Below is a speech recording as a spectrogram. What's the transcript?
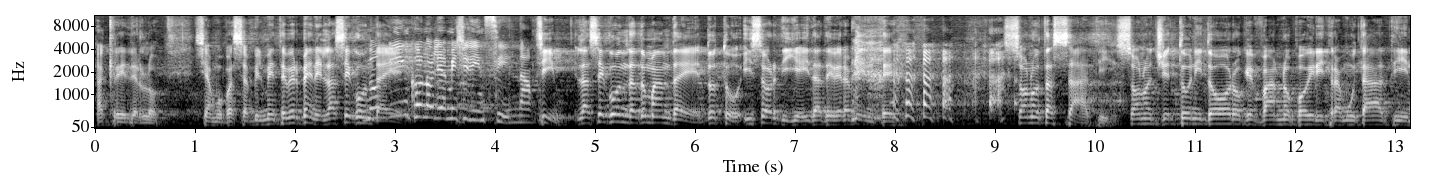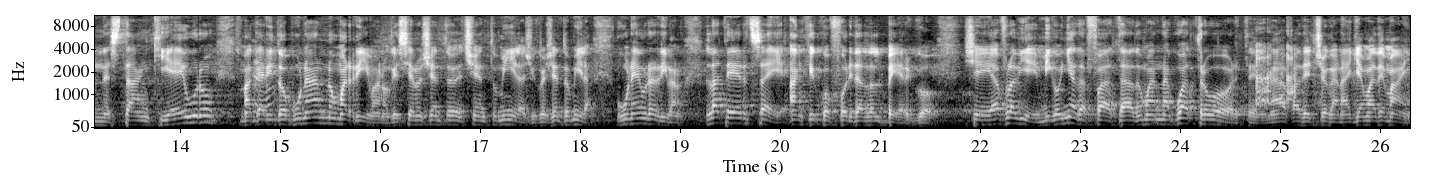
a crederlo, siamo passabilmente per bene. La seconda non è... vincono gli amici di Insinna. Sì, la seconda domanda è, dottor, i soldi glieli date veramente? sono tassati, sono gettoni d'oro che vanno poi ritramutati in stanchi euro, magari dopo un anno ma arrivano, che siano 100.000, 500.000, un euro arrivano. La terza è, anche qua fuori dall'albergo, c'è a Flavie, mia cognata ha fatto la domanda quattro volte, non la fate giocare, non la chiamate mai,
